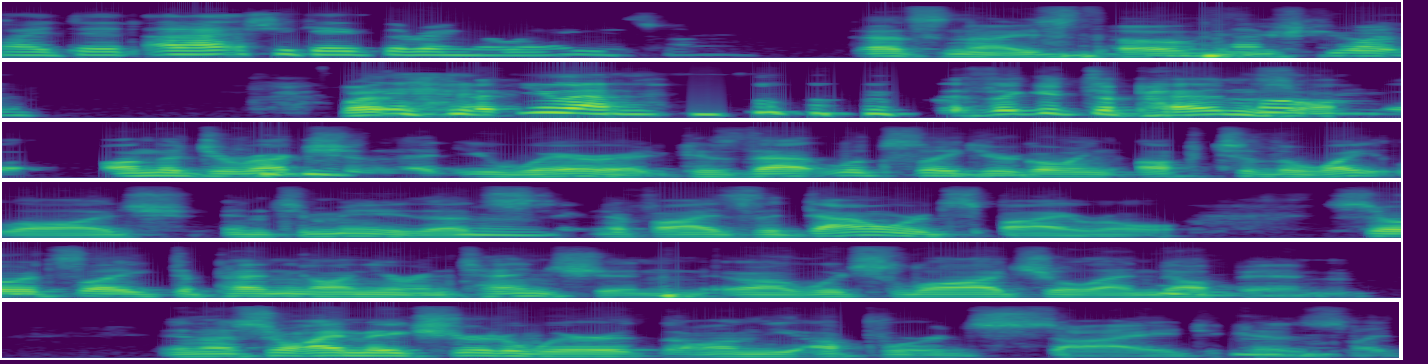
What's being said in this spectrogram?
I did. I actually gave the ring away as well. That's nice though. You should. one. But I, you have. I think it depends on the, on the direction that you wear it because that looks like you're going up to the White Lodge, and to me that Mm. signifies the downward spiral. So it's like depending on your intention, uh, which lodge you'll end up in, and so I make sure to wear it on the upwards side because like,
